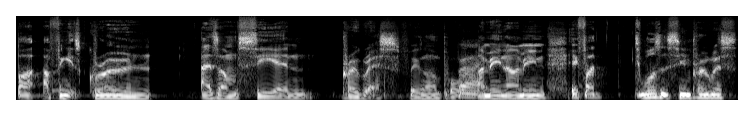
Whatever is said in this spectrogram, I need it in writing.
but I think it's grown as I'm seeing progress. For example, Right. I mean, I mean, if I wasn't seeing progress,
